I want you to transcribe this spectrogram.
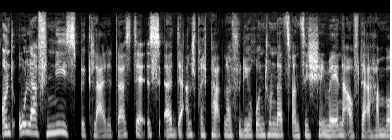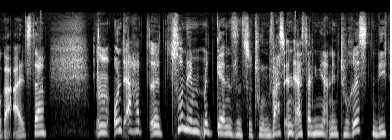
Und Olaf Nies bekleidet das. Der ist äh, der Ansprechpartner für die rund 120 Schwäne auf der Hamburger Alster. Mm, und er hat äh, zunehmend mit Gänsen zu tun, was in erster Linie an den Touristen liegt,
